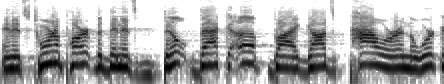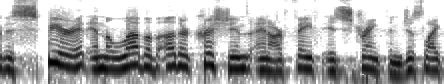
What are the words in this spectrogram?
and it's torn apart, but then it's built back up by God's power and the work of His Spirit and the love of other Christians, and our faith is strengthened, just like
